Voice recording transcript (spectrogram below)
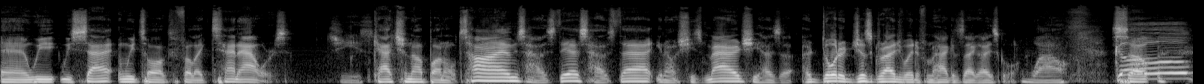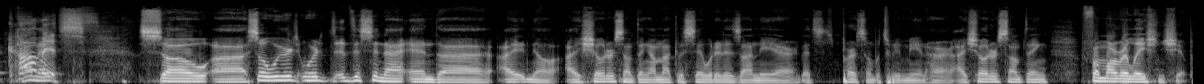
and we, we sat and we talked for like 10 hours jeez. catching up on old times. How's this? How's that? You know, she's married. She has a her daughter just graduated from Hackensack High School. Wow. So- Go Comets. So, uh, so we were, we're this and that, and uh, I, you know, I showed her something. I'm not going to say what it is on the air. That's personal between me and her. I showed her something from our relationship,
